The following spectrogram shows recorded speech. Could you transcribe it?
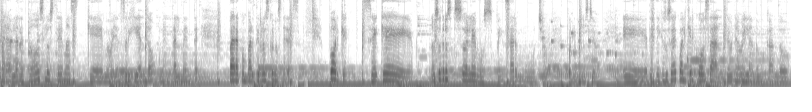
para hablar de todos los temas que me vayan surgiendo mentalmente para compartirlos con ustedes. Porque sé que nosotros solemos pensar mucho, por lo menos yo, eh, desde que sucede cualquier cosa, de una vez le ando buscando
